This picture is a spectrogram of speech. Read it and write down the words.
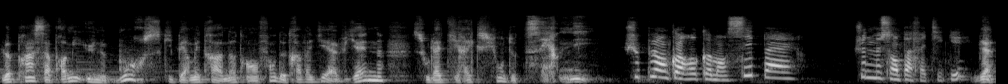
le prince a promis une bourse qui permettra à notre enfant de travailler à Vienne sous la direction de Czerny. Je peux encore recommencer, père. Je ne me sens pas fatigué. Bien.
